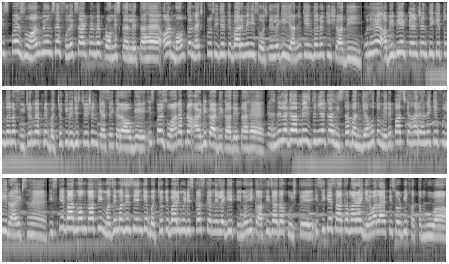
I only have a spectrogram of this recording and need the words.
इस पर जुआन भी उनसे फुल एक्साइटमेंट में प्रॉमिस कर लेता है और मॉम तो नेक्स्ट प्रोसीजर के बारे में ही सोचने लगी, यानी कि इन दोनों की शादी। उन्हें अभी भी एक टेंशन थी कि तुम दोनों फ्यूचर में अपने बच्चों की रजिस्ट्रेशन कैसे कराओगे? इस पर जुआन अपना आईडी कार्ड दिखा देता है। कहने लगा, अब मैं इस दुनिया का हिस्सा बन गया हूँ तो मेरे पास यहाँ रहने के फुली राइट्स हैं? इसके बाद मॉम काफ़ी मज़े मज़े से इनके बच्चों के बारे में डिस्कस करने लगी। तीनों ही काफ़ी ज़्यादा खुश थे। इसी के साथ हमारा ये वाला एपिसोड भी खत्म हुआ।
